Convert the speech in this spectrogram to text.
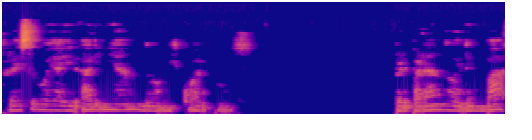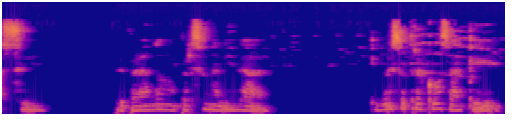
Para eso voy a ir alineando mis cuerpos, preparando el envase, preparando mi personalidad, que no es otra cosa que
